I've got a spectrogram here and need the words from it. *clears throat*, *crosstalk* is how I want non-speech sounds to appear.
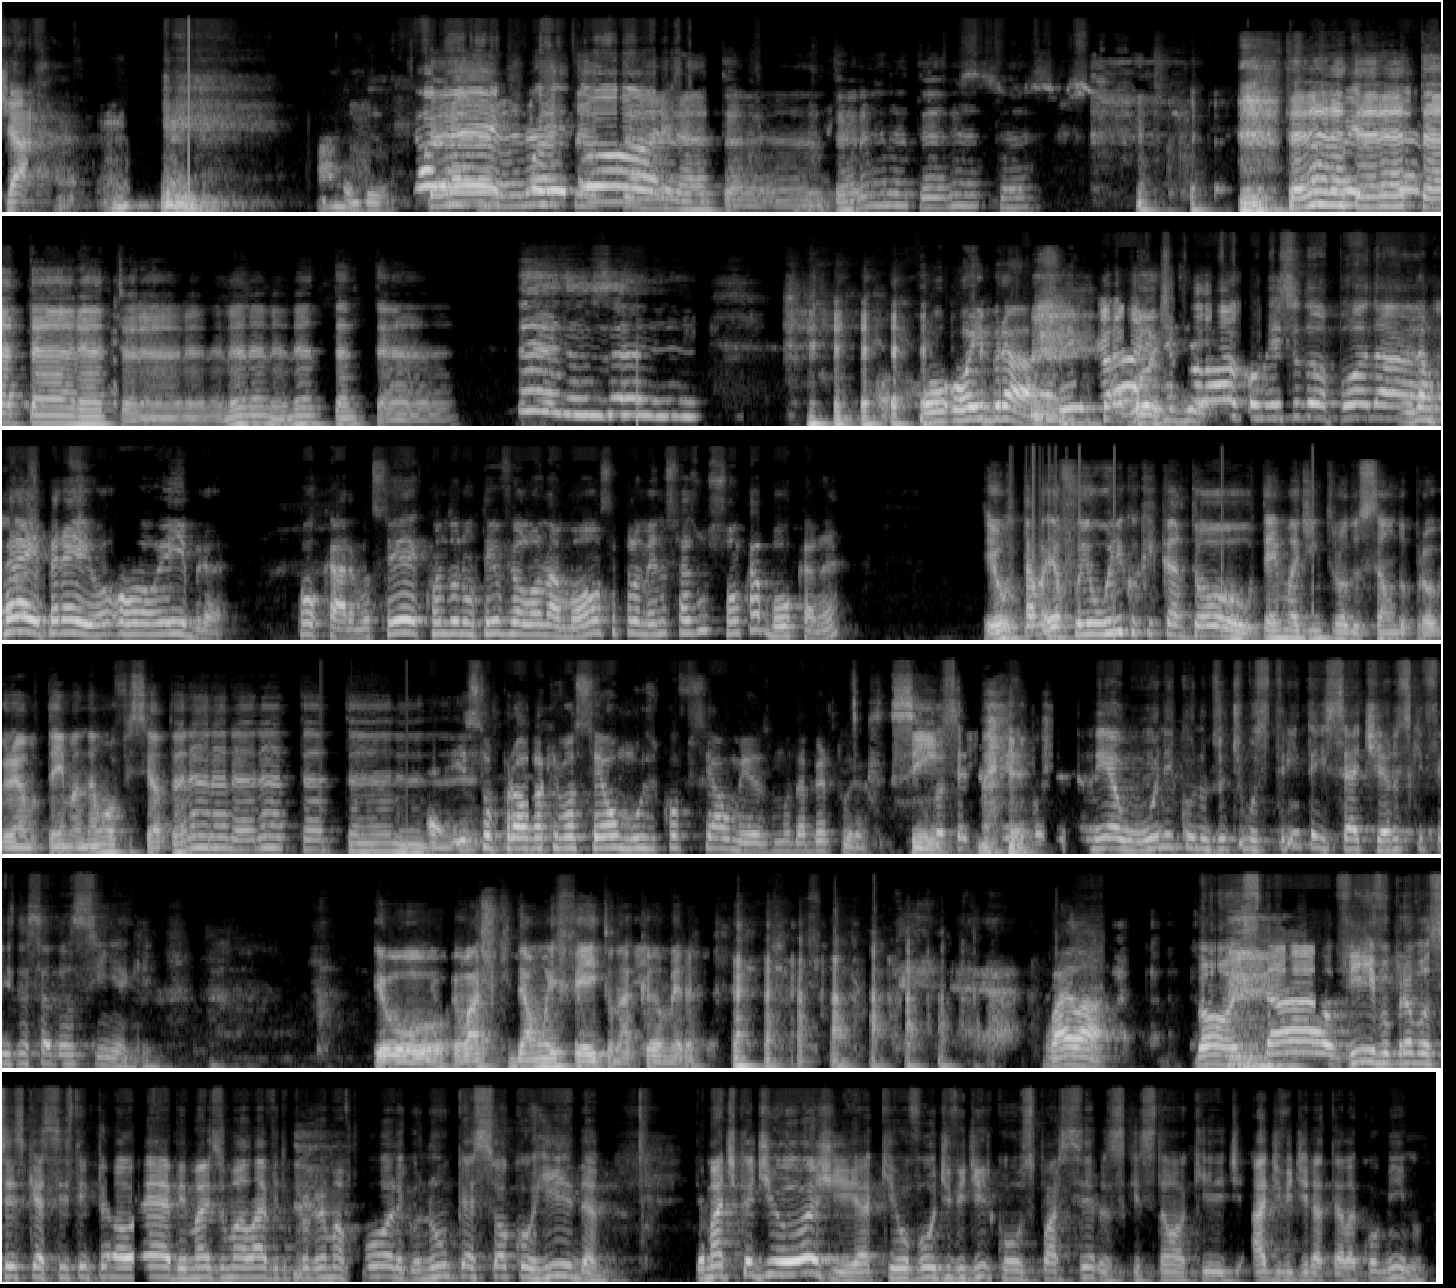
Já! Ah, meu Deus. Salve, corredores! Ô, ô Ibra, você- Caralho, deixa eu dizer- falar o começo da porra da. Não, peraí, peraí, ô, ô Ibra. Pô, cara, você, quando não tem o violão na mão, você pelo menos faz um som com a boca, né? Eu, tava, eu fui o único que cantou o tema de introdução do programa, o tema não oficial. É, Isso prova que você é o músico oficial mesmo da abertura. Sim. Você também, você também é o único nos últimos 37 anos que fez essa dancinha aqui. Eu, eu acho que dá um efeito na câmera. *laughs* Vai lá. Bom, está ao vivo para vocês que assistem pela web, mais uma live do programa Fôlego, nunca é só corrida. Temática de hoje, é que eu vou dividir com os parceiros que estão aqui a dividir a tela comigo,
